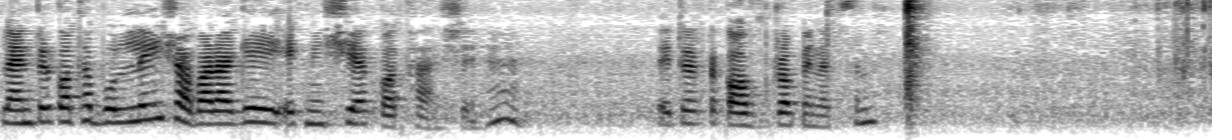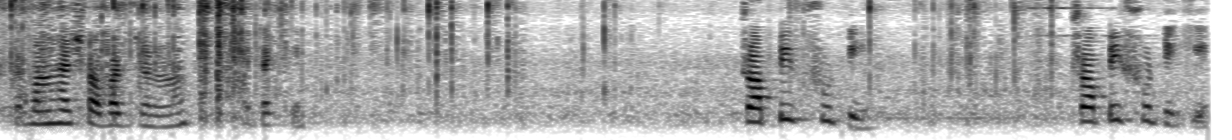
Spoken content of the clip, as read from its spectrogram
প্ল্যান্টের কথা বললেই সবার আগে একনেশিয়ার কথা আসে হ্যাঁ? এটা একটা কফ ড্রপ এনেছেন। মনে হয় সবার জন্য। এটা কি? ট্রপি ফ্রুটি ট্রপি ফ্রুটি কি?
